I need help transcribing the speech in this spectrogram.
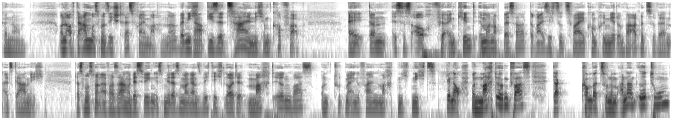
Genau. Und auch da muss man sich stressfrei machen. Ne? Wenn ich ja. diese Zahlen nicht im Kopf habe, ey, dann ist es auch für ein Kind immer noch besser, 30 zu 2 komprimiert und beatmet zu werden, als gar nicht. Das muss man einfach sagen. Und deswegen ist mir das immer ganz wichtig. Leute, macht irgendwas und tut mir einen Gefallen, macht nicht nichts. Genau. Und macht irgendwas, da kommen wir zu einem anderen Irrtum.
